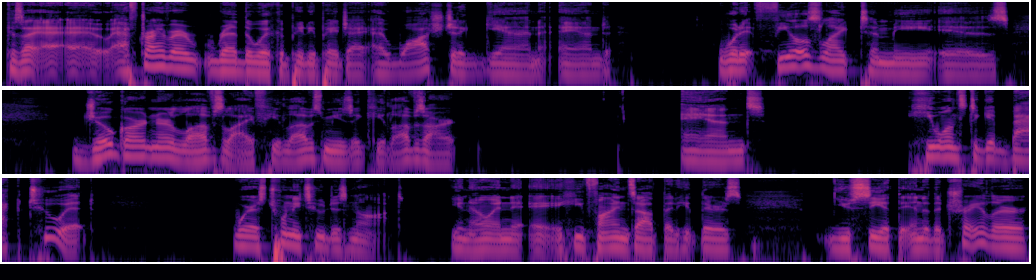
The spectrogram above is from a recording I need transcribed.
because I, I, after I read the Wikipedia page, I, I watched it again, and what it feels like to me is Joe Gardner loves life. He loves music. He loves art. And he wants to get back to it, whereas 22 does not. You know, and eh, he finds out that he, there's, you see at the end of the trailer,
